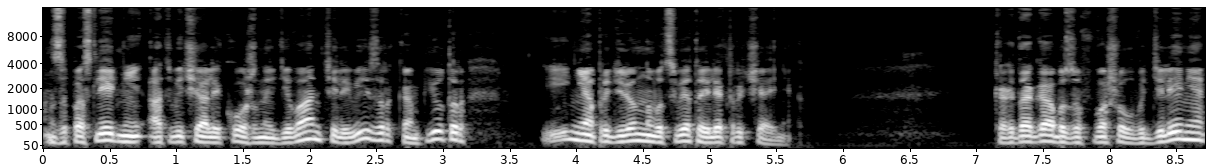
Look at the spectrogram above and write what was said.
За последний отвечали кожаный диван, телевизор, компьютер и неопределенного цвета электрочайник. Когда Габузов вошел в отделение,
